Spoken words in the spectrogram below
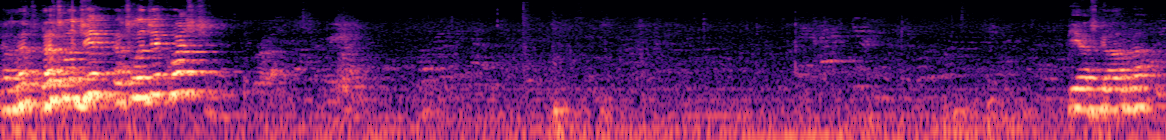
Now that's, that's legit, that's a legit question. You ask God about it?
